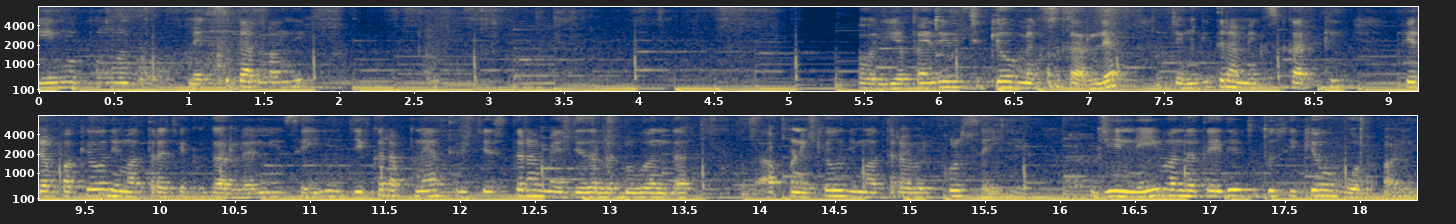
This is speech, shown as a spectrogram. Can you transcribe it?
ਇਹਨੂੰ ਆਪਾਂ ਮਿਕਸ ਕਰ ਲਾਂਗੇ। ਔਰ ਇਹ ਆਪਾਂ ਇਹਦੇ ਵਿੱਚ ਘਿਓ ਮਿਕਸ ਕਰ ਲਿਆ? ਚੰਗੀ ਤਰ੍ਹਾਂ ਮਿਕਸ ਕਰਕੇ ਫਿਰ ਆਪਾਂ ਘਿਓ ਦੀ ਮਾਤਰਾ ਚੈੱਕ ਕਰ ਲੈਣੀ ਹੈ, ਸਹੀ ਹੈ। ਜੇਕਰ ਆਪਣੇ ਹੱਥ ਵਿੱਚ ਇਸ ਤਰ੍ਹਾਂ ਮੈਦੇ ਦਾ ਲੱਡੂ ਬਣਦਾ, ਤਾਂ ਆਪਣੇ ਘਿਓ ਦੀ ਮਾਤਰਾ ਬਿਲਕੁਲ ਸਹੀ ਹੈ। ਜੇ ਨਹੀਂ ਬਣਦਾ ਤਾਂ ਇਹਦੇ ਵਿੱਚ ਤੁਸੀਂ ਘਿਓ ਹੋਰ ਪਾ ਲਿਓ।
